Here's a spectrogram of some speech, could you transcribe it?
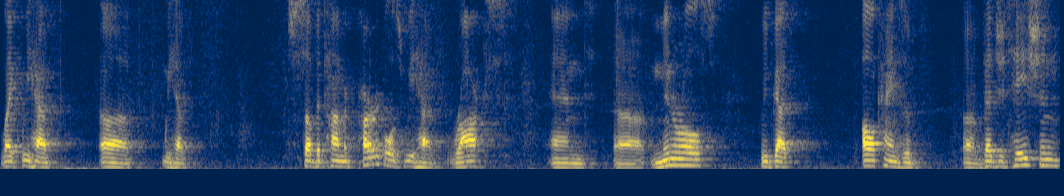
Like we have, uh, we have subatomic particles, we have rocks and uh, minerals, we've got all kinds of uh, vegetation,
